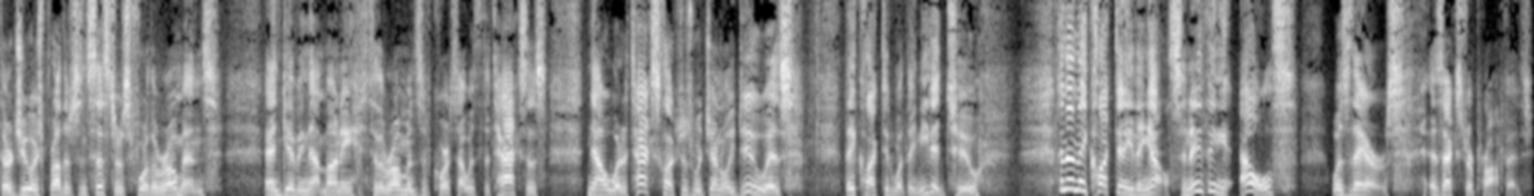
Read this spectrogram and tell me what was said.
their Jewish brothers and sisters for the Romans and giving that money to the Romans. Of course, that was the taxes. Now, what a tax collectors would generally do is they collected what they needed to and then they collect anything else, and anything else was theirs as extra profit.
